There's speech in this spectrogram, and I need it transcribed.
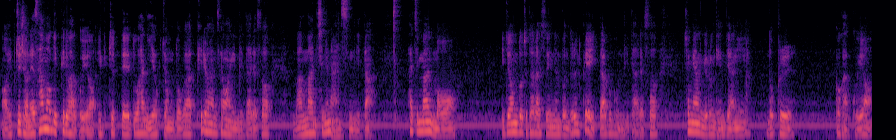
어, 입주 전에 3억이 필요하고요. 입주 때도 한 2억 정도가 필요한 상황입니다. 그래서 만만치는 않습니다. 하지만 뭐 이 정도 조달할 수 있는 분들은 꽤 있다고 봅니다. 그래서 청약률은 굉장히 높을 것 같고요.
